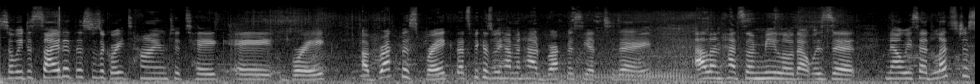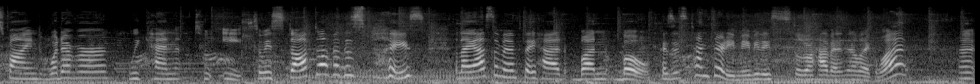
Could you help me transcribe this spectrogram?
So we decided this was a great time to take a break, a breakfast break. That's because we haven't had breakfast yet today. Alan had some Milo, that was it. Now we said, let's just find whatever we can to eat. So we stopped off at this place and I asked them if they had bun bo because it's 10:30. Maybe they still don't have it, and they're like, "What?" Uh,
